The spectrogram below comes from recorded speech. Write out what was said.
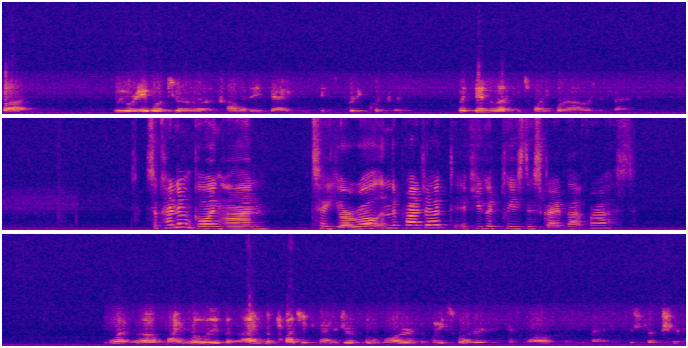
But we were able to accommodate that and move things pretty quickly, within less than 24 hours, in fact. So, kind of going on to your role in the project, if you could please describe that for us. What uh, my role is, I'm the project manager for the water and the wastewater, as well as the uh, infrastructure.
